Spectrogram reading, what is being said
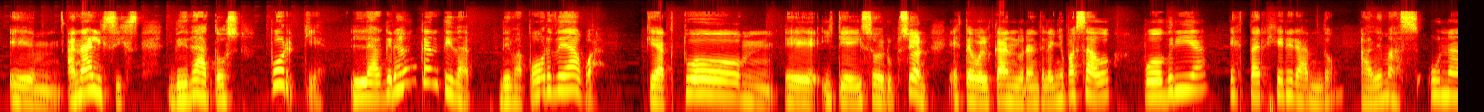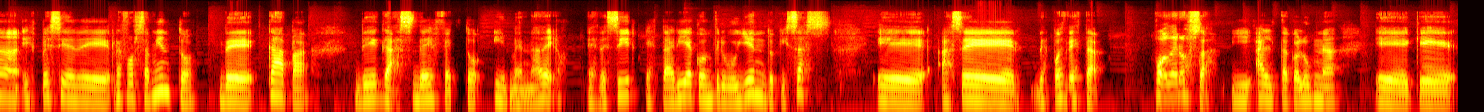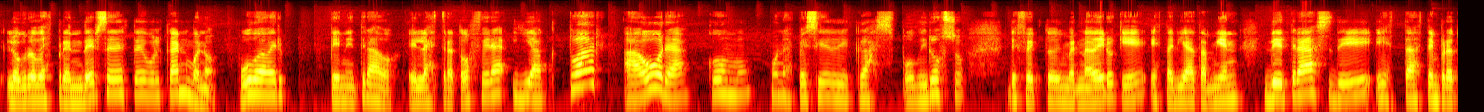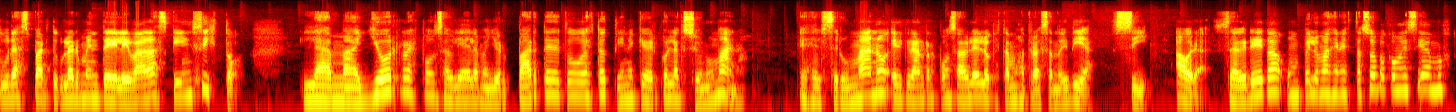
Em, análisis de datos porque la gran cantidad de vapor de agua que actuó mm, eh, y que hizo erupción este volcán durante el año pasado podría estar generando además una especie de reforzamiento de capa de gas de efecto invernadero. Es decir, estaría contribuyendo quizás eh, a hacer, después de esta poderosa y alta columna eh, que logró desprenderse de este volcán, bueno, pudo haber penetrado en la estratosfera y actuar ahora como una especie de gas poderoso de efecto invernadero que estaría también detrás de estas temperaturas particularmente elevadas que, insisto, la mayor responsabilidad de la mayor parte de todo esto tiene que ver con la acción humana. Es el ser humano el gran responsable de lo que estamos atravesando hoy día. Sí, Ahora, se agrega un pelo más en esta sopa, como decíamos,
